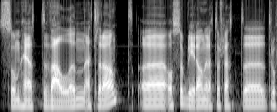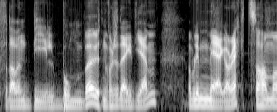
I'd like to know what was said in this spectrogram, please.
som het Valen et eller annet. Uh, og så blir han rett og slett uh, truffet av en bilbombe utenfor sitt eget hjem. Og blir megarekt. så han, må,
